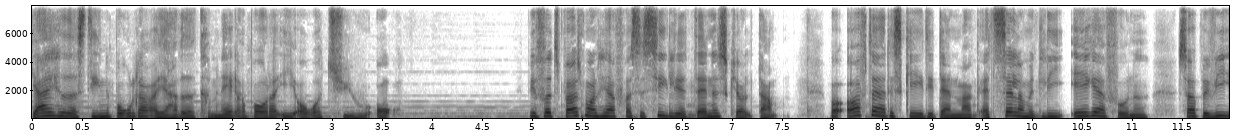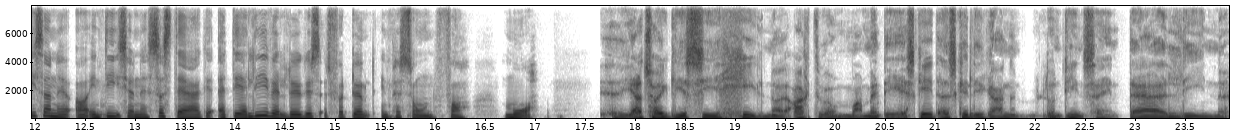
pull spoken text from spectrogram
Jeg hedder Stine Bolter, og jeg har været kriminalreporter i over 20 år. Vi har fået et spørgsmål her fra Cecilie Danneskjold Dam. Hvor ofte er det sket i Danmark, at selvom et lig ikke er fundet, så er beviserne og indicierne så stærke, at det alligevel lykkes at få dømt en person for mor? Øh, jeg tør ikke lige at sige helt nøjagtigt, men det er sket adskillige gange. Lundin-sagen, der er lignende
